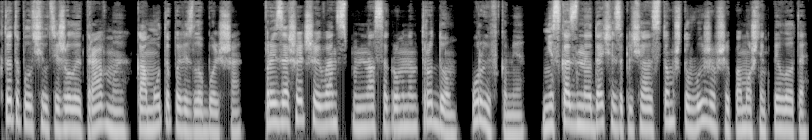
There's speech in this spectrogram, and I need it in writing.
кто-то получил тяжелые травмы, кому-то повезло больше. Произошедшее Иван вспоминал с огромным трудом, урывками. Несказанная удача заключалась в том, что выживший помощник пилота,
